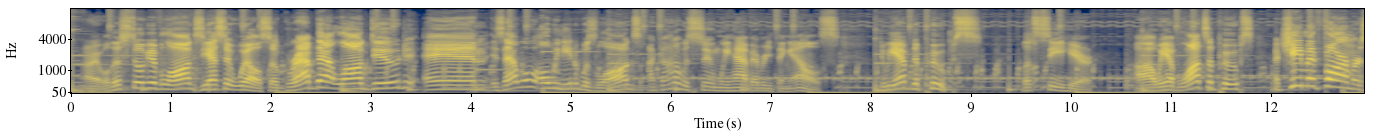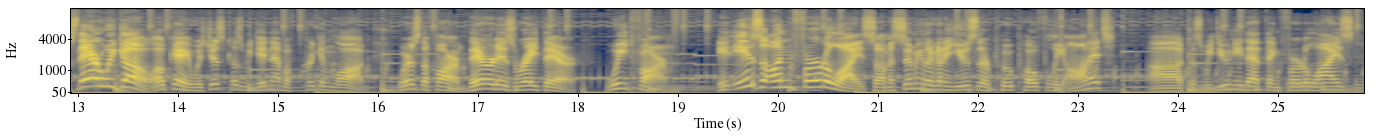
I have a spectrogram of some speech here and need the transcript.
All right, will this still give logs? Yes, it will. So grab that log, dude. And is that what all we needed was logs? I gotta assume we have everything else. Do we have the poops? Let's see here. Uh, we have lots of poops. Achievement farmers. There we go. Okay, it was just because we didn't have a freaking log. Where's the farm? There it is right there. Wheat farm. It is unfertilized, so I'm assuming they're going to use their poop hopefully on it. Uh, because we do need that thing fertilized.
